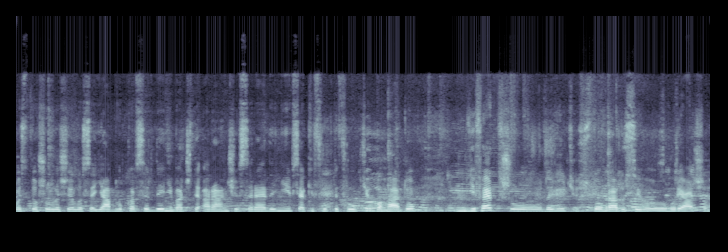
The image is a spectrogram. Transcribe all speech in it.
Ось то, що лишилося яблука всередині, бачите, оранжі всередині, всякі фрукти, фруктів багато. Дефект, що дають 100 градусів горяче.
